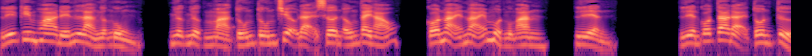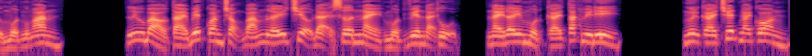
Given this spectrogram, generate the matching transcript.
Lý Kim Hoa đến là ngượng ngùng, nhược nhược mà tún tún Triệu Đại Sơn ống tay áo, có nãi nãi một ngụm ăn, liền. Liền có ta đại tôn tử một ngụm ăn. Lưu Bảo Tài biết quan trọng bám lấy Triệu Đại Sơn này một viên đại thụ, này đây một cái tắt huy đi. Ngươi cái chết ngai con,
